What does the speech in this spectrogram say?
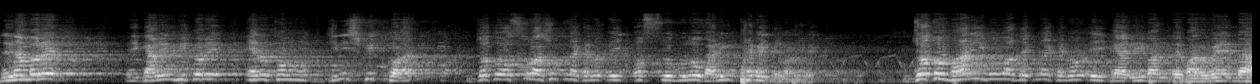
দুই নম্বরে, এই গাড়ির ভিতরে এরকম জিনিস ফিট করা, যত অস্ত্র আসুক না কেন, এই অস্ত্রগুলো গাড়ি ঠেকাইতে পারবে। যত ভারী বোমা দেখ না কেন, এই গাড়ি ভাঙতে পারবে না।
